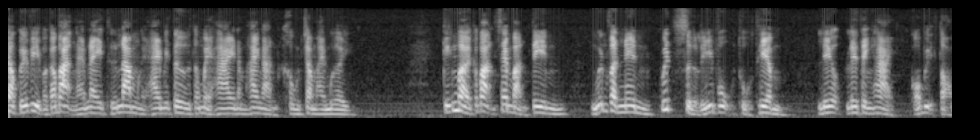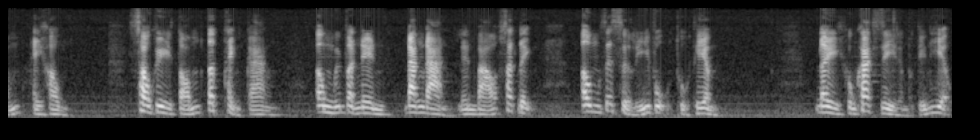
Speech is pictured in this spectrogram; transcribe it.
chào quý vị và các bạn ngày hôm nay thứ năm ngày 24 tháng 12 năm 2020. Kính mời các bạn xem bản tin Nguyễn Văn Nên quyết xử lý vụ Thủ Thiêm, liệu Lê Thanh Hải có bị tóm hay không? Sau khi tóm Tất Thành Cang, ông Nguyễn Văn Nên đăng đàn lên báo xác định ông sẽ xử lý vụ Thủ Thiêm. Đây không khác gì là một tín hiệu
